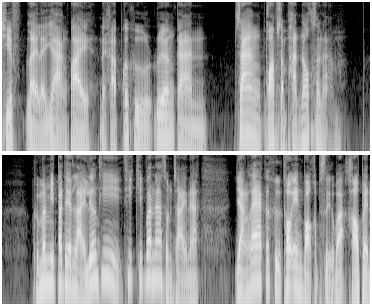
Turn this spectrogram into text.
shift หลาย ๆ อย่างไปนะครับ ก็คือเรื่องการสร้างความสัมพันธ์นอกสนาม คือมันมีประเด็นหลายเรื่องที่ที่คิดว่าน่าสนใจนะ อย่างแรกก็คือเขาเองบอกกับสื่อว่าเขาเป็น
